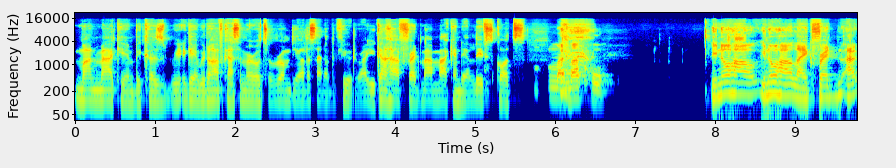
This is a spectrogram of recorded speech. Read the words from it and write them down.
man mark him because we, again, we don't have Casemiro to roam the other side of the field, right? You can't have Fred man mark and then leave Scott. Man mark who? You know how you know how like Fred uh,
